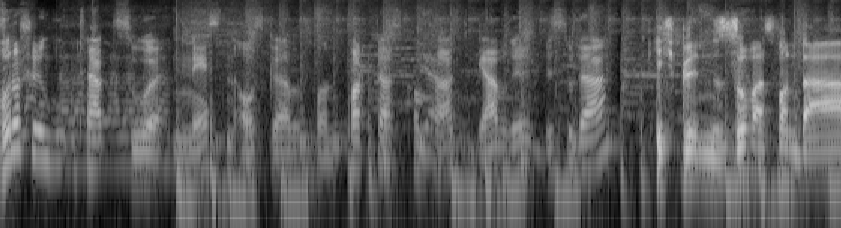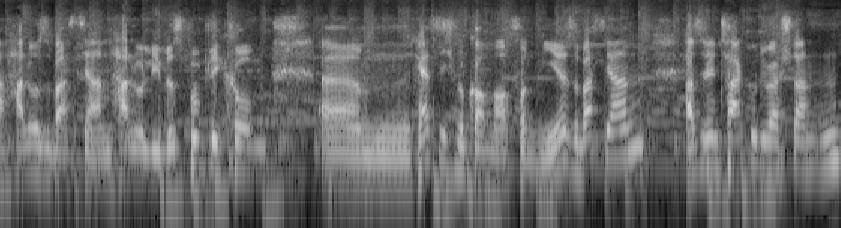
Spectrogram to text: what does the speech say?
wunderschönen guten Tag zur nächsten Ausgabe von Podcast Kompakt. Gabriel, bist du da? Ich bin sowas von da. Hallo Sebastian, hallo liebes Publikum. Ähm, herzlich willkommen auch von mir. Sebastian, hast du den Tag gut überstanden?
